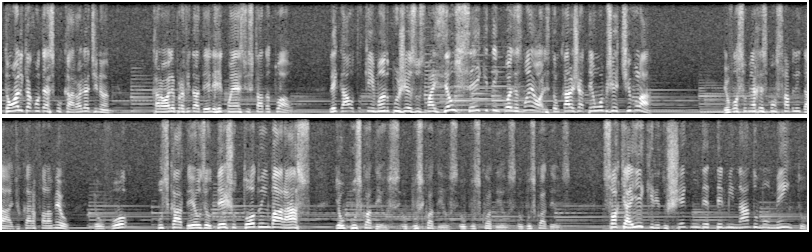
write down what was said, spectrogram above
Então, olha o que acontece com o cara, olha a dinâmica. O cara olha para a vida dele e reconhece o estado atual legal, estou queimando por Jesus, mas eu sei que tem coisas maiores. Então o cara já tem um objetivo lá. Eu vou assumir a responsabilidade. O cara fala: Meu, eu vou buscar Deus, eu deixo todo o embaraço e eu busco a Deus, eu busco a Deus, eu busco a Deus, eu busco a Deus. Só que aí, querido, chega um determinado momento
